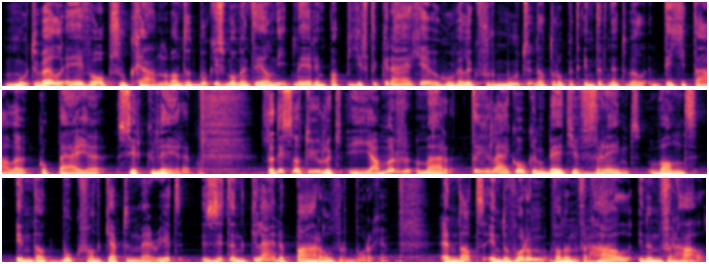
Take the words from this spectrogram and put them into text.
moet wel even op zoek gaan, want het boek is momenteel niet meer in papier te krijgen, hoewel ik vermoed dat er op het internet wel digitale kopieën circuleren. Dat is natuurlijk jammer, maar tegelijk ook een beetje vreemd, want in dat boek van Captain Marriott zit een kleine parel verborgen. En dat in de vorm van een verhaal in een verhaal.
